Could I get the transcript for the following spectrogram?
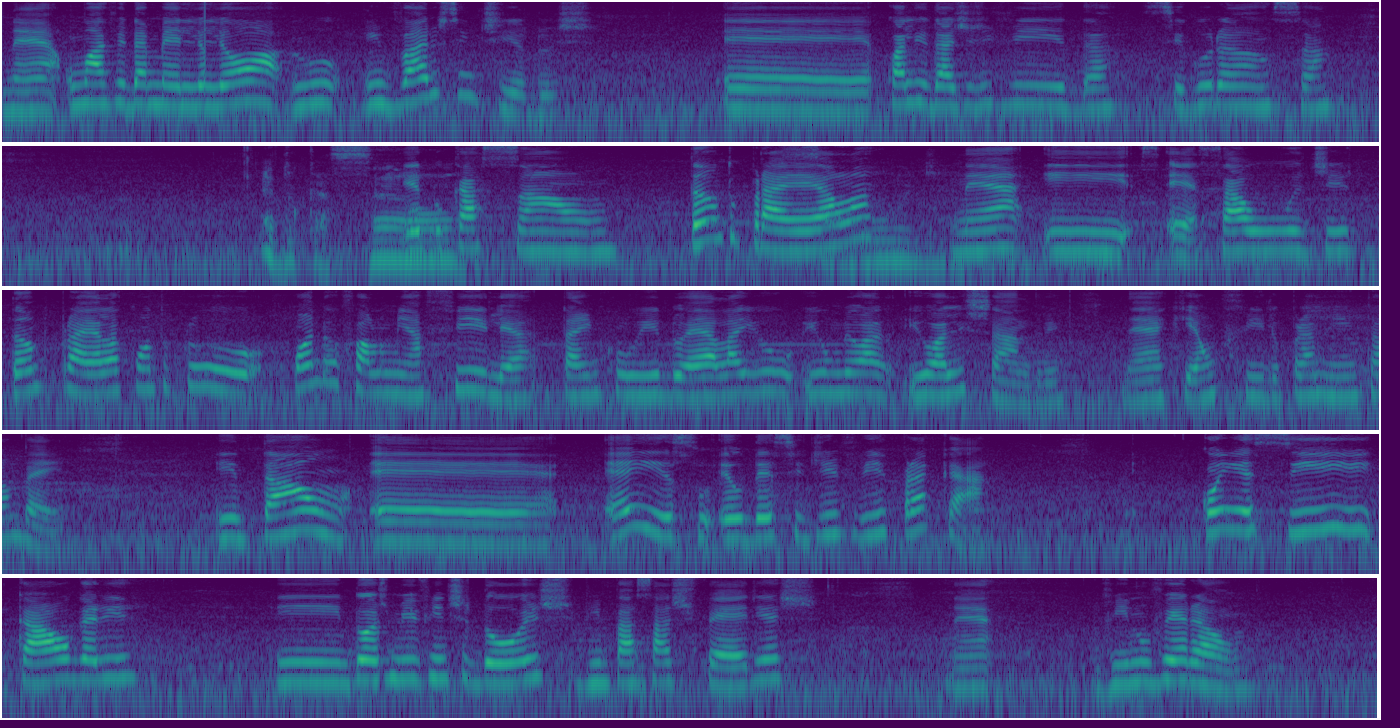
né, uma vida melhor no, em vários sentidos, é, qualidade de vida, segurança, educação, educação tanto para ela, saúde. né? E é saúde, tanto para ela quanto para quando eu falo minha filha, está incluído ela e o, e o meu e o Alexandre, né? Que é um filho para mim também. Então é, é isso. Eu decidi vir para cá. Conheci Calgary em 2022, vim passar as férias, né? Vim no verão.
